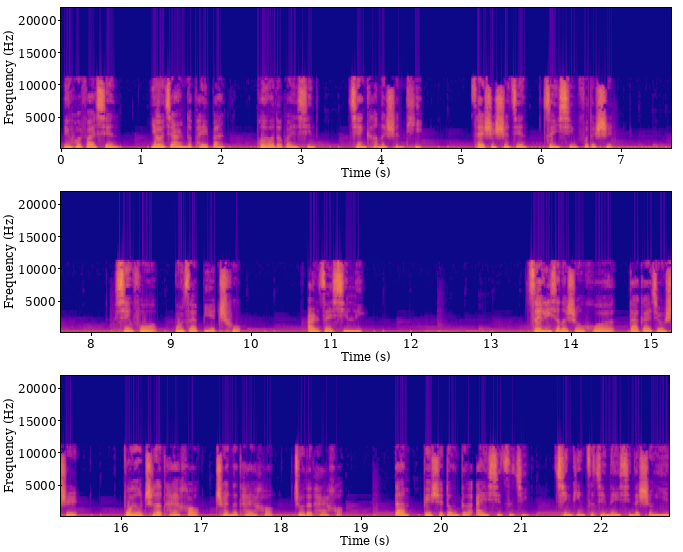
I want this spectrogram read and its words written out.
你会发现。有家人的陪伴，朋友的关心，健康的身体，才是世间最幸福的事。幸福不在别处，而在心里。最理想的生活大概就是，不用吃的太好，穿的太好，住的太好，但必须懂得爱惜自己，倾听自己内心的声音，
